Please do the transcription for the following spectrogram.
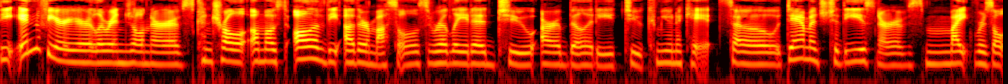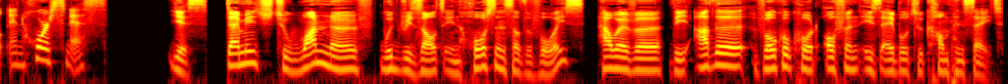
The inferior laryngeal nerves control almost all of the other muscles related to our ability to communicate. So, damage to these nerves might result in hoarseness. Yes, damage to one nerve would result in hoarseness of the voice. However, the other vocal cord often is able to compensate.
